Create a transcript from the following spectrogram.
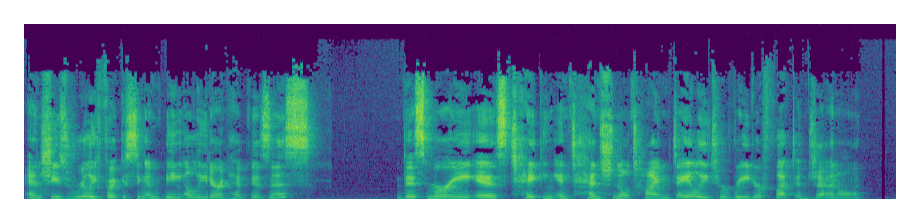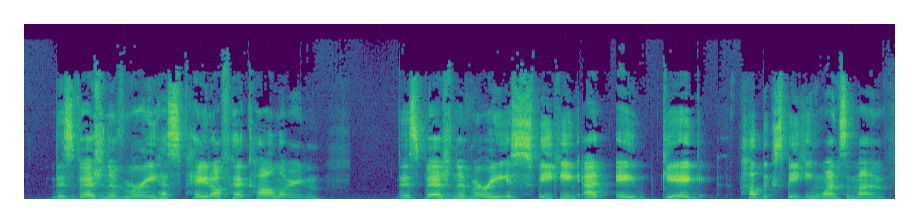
and she's really focusing on being a leader in her business. This Marie is taking intentional time daily to read, reflect, and journal. This version of Marie has paid off her car loan. This version of Marie is speaking at a gig, public speaking once a month.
